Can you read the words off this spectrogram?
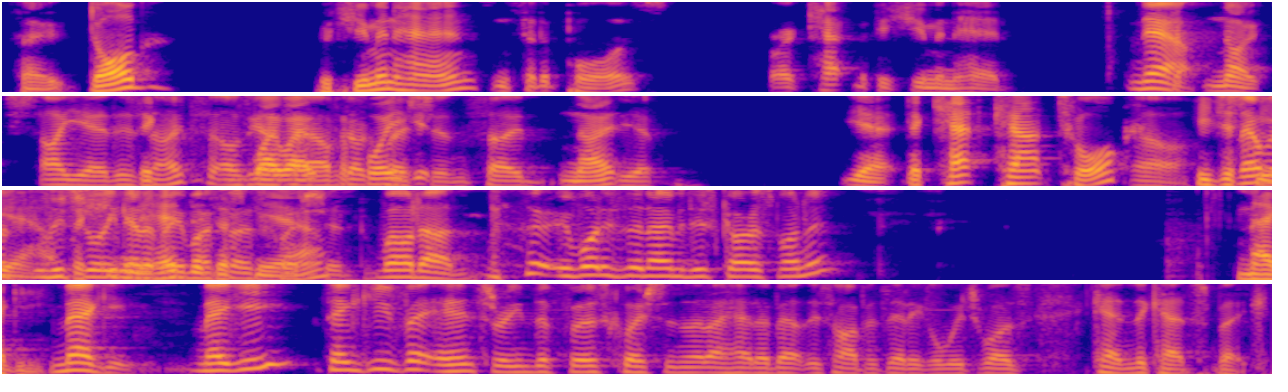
So, dog with human hands instead of paws or a cat with a human head? Now, Notes. oh yeah, there's The- notes. I was going to say wait, I've got you get- questions. So No. yep. Yeah, the cat can't talk. Oh, He just that was meows. A literally going to be my first meows. question. Well done. what is the name of this correspondent? Maggie. Maggie. Maggie, thank you for answering the first question that I had about this hypothetical, which was, can the cat speak?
